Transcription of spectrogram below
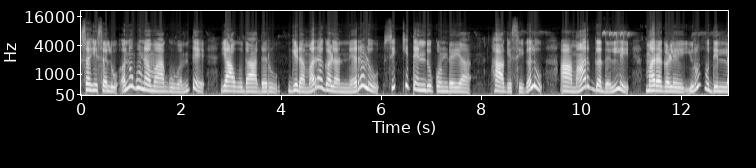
ಸಹಿಸಲು ಅನುಗುಣವಾಗುವಂತೆ ಯಾವುದಾದರೂ ಗಿಡಮರಗಳ ನೆರಳು ಸಿಕ್ಕಿತೆಂದುಕೊಂಡೆಯ? ಹಾಗೆ ಸಿಗಲು ಆ ಮಾರ್ಗದಲ್ಲಿ ಮರಗಳೇ ಇರುವುದಿಲ್ಲ.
